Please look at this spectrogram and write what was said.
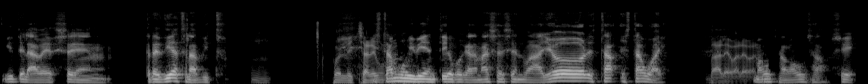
y te la ves en tres días, te la has visto. Pues le echaré Está muy bien, tío, porque además es en Nueva York, está, está guay. Vale, vale, vale. Me ha gustado, me ha gustado, sí.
